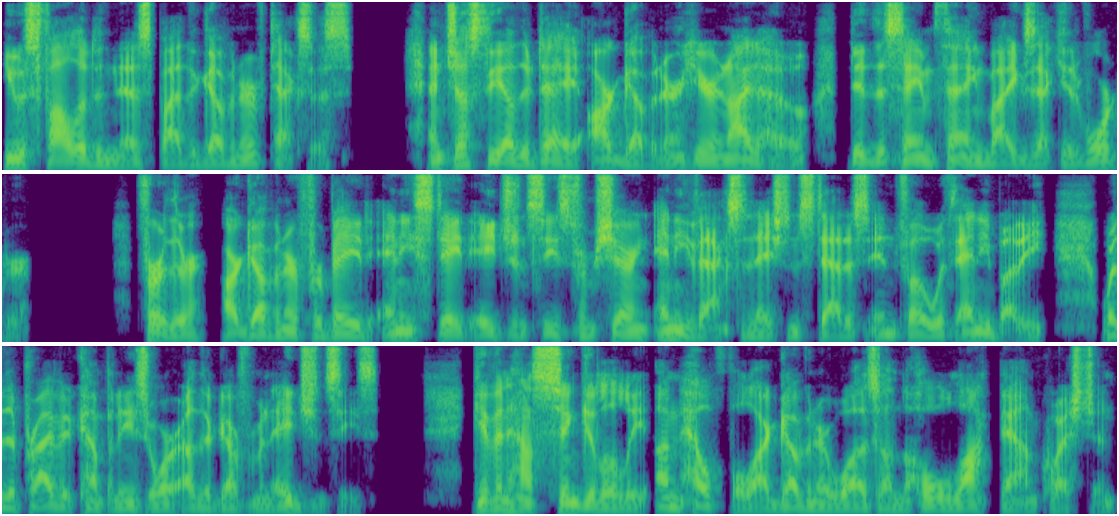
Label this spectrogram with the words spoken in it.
He was followed in this by the governor of Texas. And just the other day, our governor here in Idaho did the same thing by executive order. Further, our governor forbade any state agencies from sharing any vaccination status info with anybody, whether private companies or other government agencies. Given how singularly unhelpful our governor was on the whole lockdown question,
